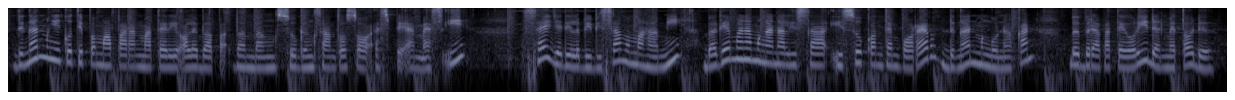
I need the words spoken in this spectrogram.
Dengan mengikuti pemaparan materi oleh Bapak Bambang Sugeng Santoso SPMSI, saya jadi lebih bisa memahami bagaimana menganalisa isu kontemporer dengan menggunakan beberapa teori dan metode.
